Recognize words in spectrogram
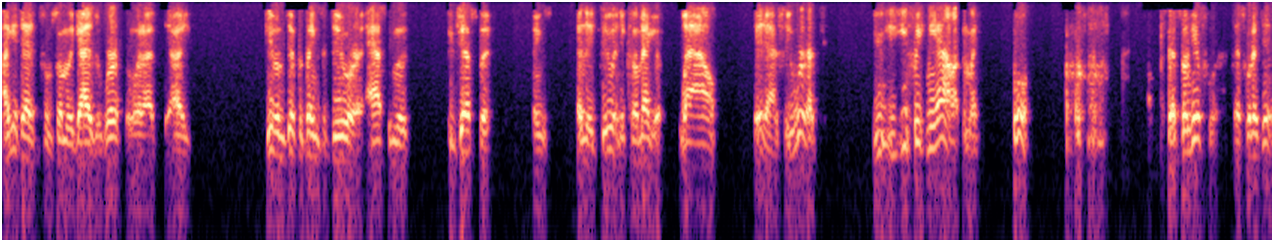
I get that from some of the guys at work when I, I give them different things to do or ask them to suggest things, and they do it, and they come back and go, wow, it actually worked. You, you, you freak me out. I'm like, cool. That's what I'm here for. That's what I do.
